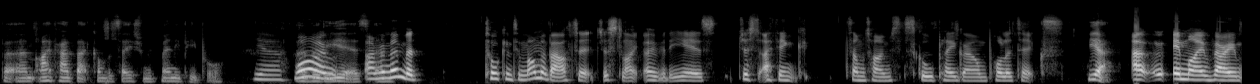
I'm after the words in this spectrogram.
but um, I've had that conversation with many people. Yeah. Well, Over I, the years, I remember talking to mum about it just like over the years. Just I think sometimes school playground politics Yeah, uh, in my very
